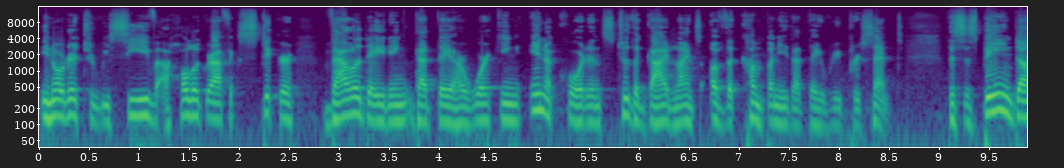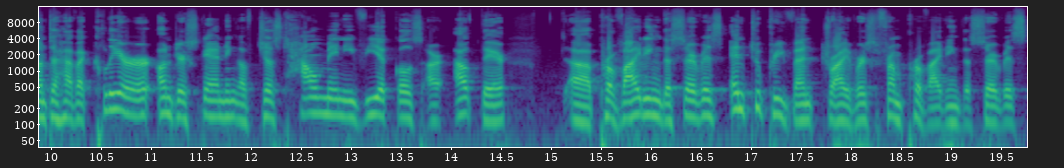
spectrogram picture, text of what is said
in order to receive a holographic sticker validating that they are working in accordance to the guidelines of the company that they represent. This is being done to have a clearer understanding of just how many vehicles are out there uh, providing the service and to prevent drivers from providing the service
